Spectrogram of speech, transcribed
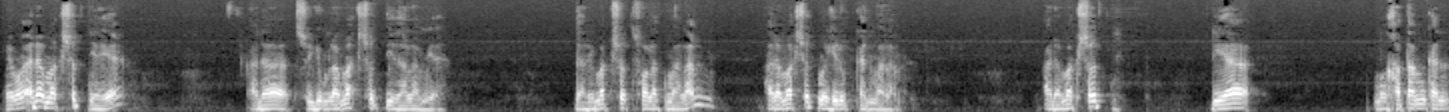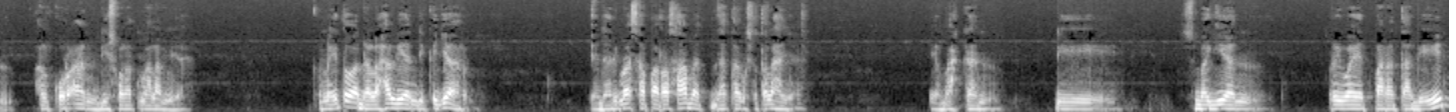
memang ada maksudnya ya. Ada sejumlah maksud di dalamnya. Dari maksud sholat malam, ada maksud menghidupkan malam. Ada maksud dia mengkhatamkan Al-Quran di sholat malamnya. Karena itu adalah hal yang dikejar. Ya dari masa para sahabat datang setelahnya. Ya bahkan di sebagian riwayat para tabi'in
